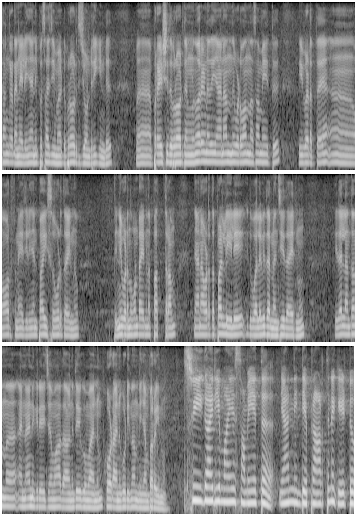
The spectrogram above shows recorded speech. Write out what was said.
സംഘടനയിൽ ഞാനിപ്പോൾ സജീവമായിട്ട് പ്രവർത്തിച്ചുകൊണ്ടിരിക്കുന്നുണ്ട്. പ്രേക്ഷിത പ്രവർത്തനങ്ങൾ എന്ന് പറയുന്നത് ഞാൻ അന്ന് ഇവിടെ വന്ന സമയത്ത് ഇവിടുത്തെ ഓർഫനേജിൽ ഞാൻ പൈസ കൊടുത്തായിരുന്നു. പിന്നെ ഇവിടെ നിന്ന് കൊണ്ടായിരുന്ന പത്രം ഞാൻ അവിടുത്തെ പള്ളിയിൽ ഇതുപോലെ വിതരണം ചെയ്തായിരുന്നു. ഇതെല്ലാം തന്ന് എന്നെ അനുഗ്രഹിച്ച മാതാവിനും ദേവകുമാരനും കോടാനും കൂടി നന്ദി ഞാൻ പറയുന്നു. സ്വീകാര്യമായ സമയത്ത് ഞാൻ നിന്റെ പ്രാർത്ഥന കേട്ടു.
